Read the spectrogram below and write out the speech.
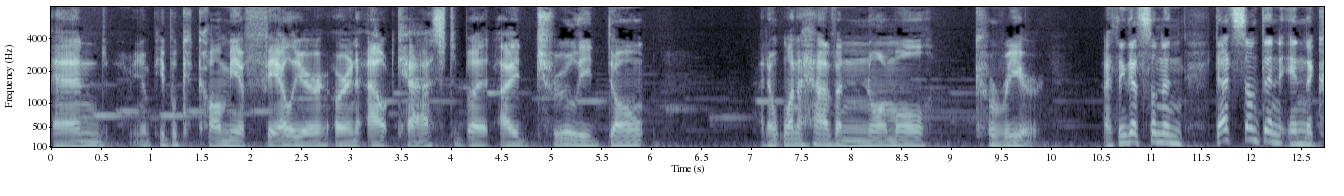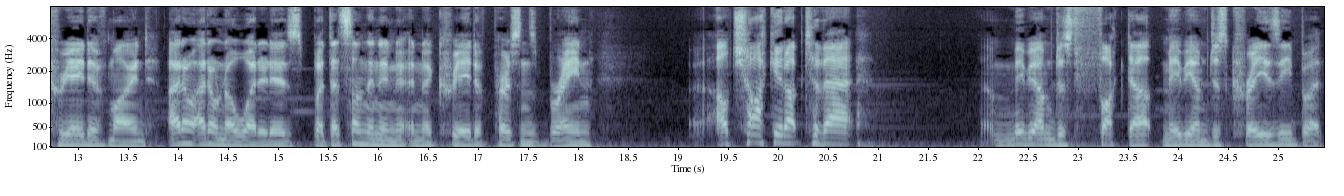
And you know, people could call me a failure or an outcast, but I truly don't I don't want to have a normal career. I think that's something that's something in the creative mind. I don't I don't know what it is, but that's something in in a creative person's brain. I'll chalk it up to that uh, maybe I'm just fucked up. Maybe I'm just crazy, but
